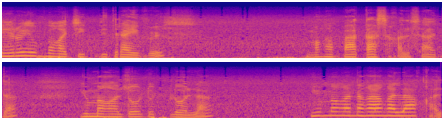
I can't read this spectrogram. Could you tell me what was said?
Pero yung mga jeepney drivers, mga bata sa kalsada, yung mga lolo't lola, yung mga nangangalakal,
